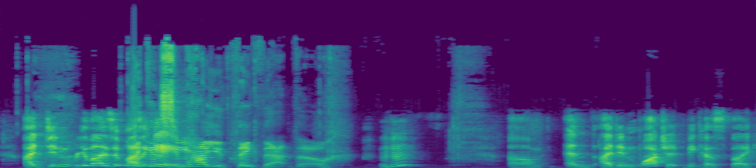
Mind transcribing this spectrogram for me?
I didn't realize it was i a game. I can see how you'd think that though hmm Um, and I didn't watch it because like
